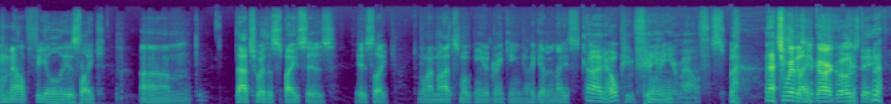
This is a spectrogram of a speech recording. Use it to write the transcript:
mouth feel is like, um, that's where the spice is. Is like when I'm not smoking or drinking, I get a nice I'd hope you'd feel it in your mouth. sp- That's where the cigar goes, Dave.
